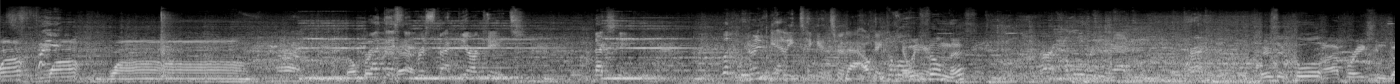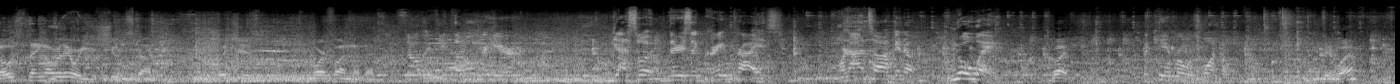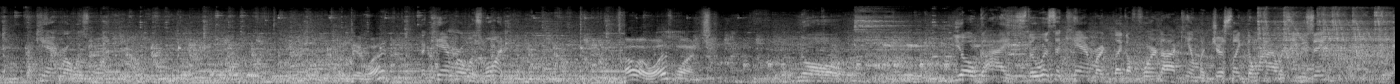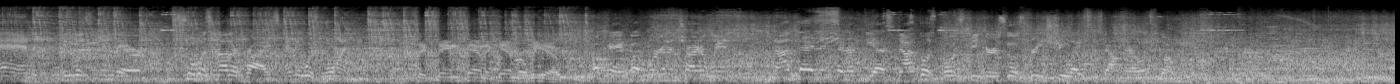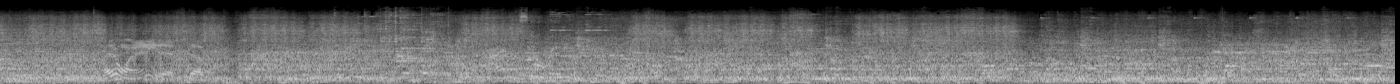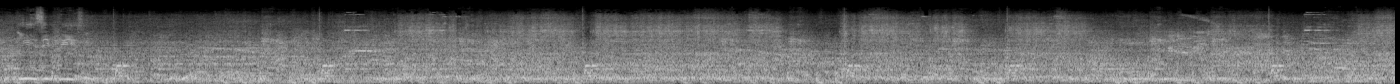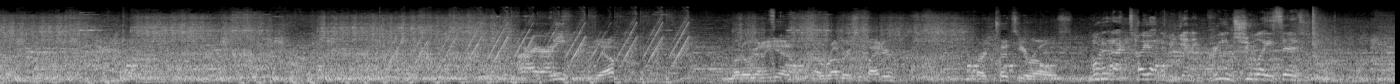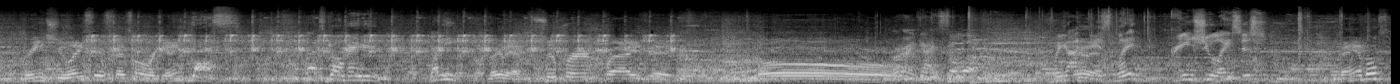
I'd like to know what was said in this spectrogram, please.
Wah, wah, wah. Alright. Don't break Like I said, respect the arcades. Next game. Look, we don't even get any tickets for that. Okay, come Can over we here. film this? Alright, come over here, Dad. Alright. There's a cool Operation Ghost thing over there where you shoot stuff, which is more fun than this. So if you come over here, guess what? There's a great prize. We're not talking a no way. What? The camera was one. Did what? The camera was one. Did what? The camera was one. Oh, it was one. No. Yo guys, there was a camera, like a $400 camera, just like the one I was using, and it was in there. So was another prize, and it was one. It's the same kind of camera we have. Okay, but we're gonna try to win. Not that Nintendo DS, not those boat speakers, those green shoe shoelaces down there. Let's go. I don't want any of that stuff. Spider? Or Tootsie Rolls? What did I tell you at the beginning? Green shoelaces. Green shoelaces? That's what we're getting? Yes. Let's go, baby. Ready? Look at that. Super prizes. Oh. Alright, guys, so look. We got these lit green shoelaces. Can I have those?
